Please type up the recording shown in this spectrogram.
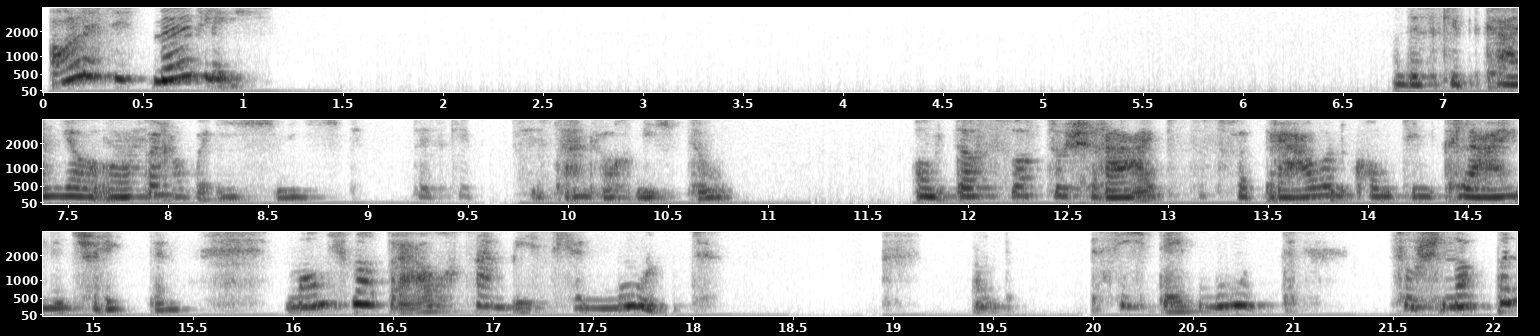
Alles ist möglich. Und es gibt kein Ja, aber, aber ich nicht. Es, gibt, es ist einfach nicht so. Und das, was du schreibst, das Vertrauen kommt in kleinen Schritten. Manchmal braucht es ein bisschen Mut. Und sich den Mut zu schnappen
